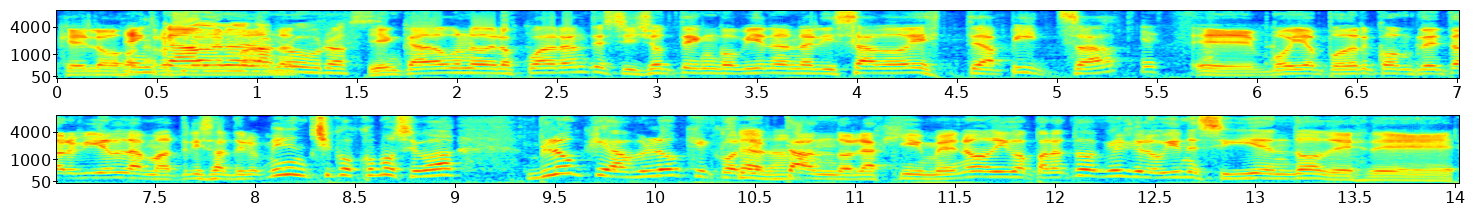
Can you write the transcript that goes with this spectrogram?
que los En otros cada me uno de los rubros. Y en cada uno de los cuadrantes, si yo tengo bien analizado esta pizza, eh, voy a poder completar bien la matriz anterior. Miren, chicos, cómo se va bloque a bloque Claro. conectando la Jime, ¿no? Digo, para todo aquel que lo viene siguiendo desde,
